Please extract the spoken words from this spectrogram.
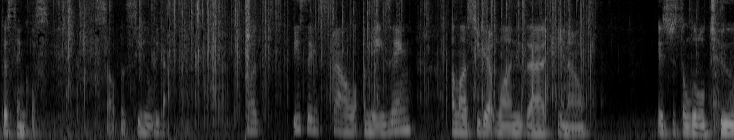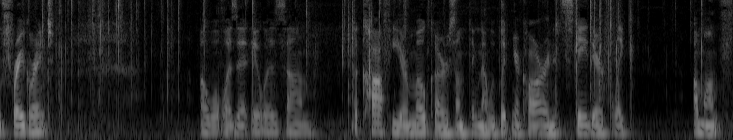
the singles. So let's see who we got. Well, these things smell amazing unless you get one that, you know, is just a little too fragrant. Oh, what was it? It was um, the coffee or mocha or something that we put in your car and it stayed there for like a month.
